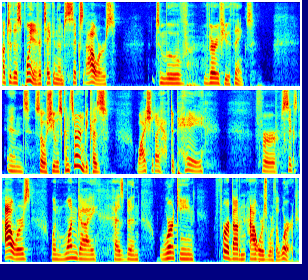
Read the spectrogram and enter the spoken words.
up to this point it had taken them six hours to move very few things. And so she was concerned because why should i have to pay for six hours when one guy has been working for about an hour's worth of work?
